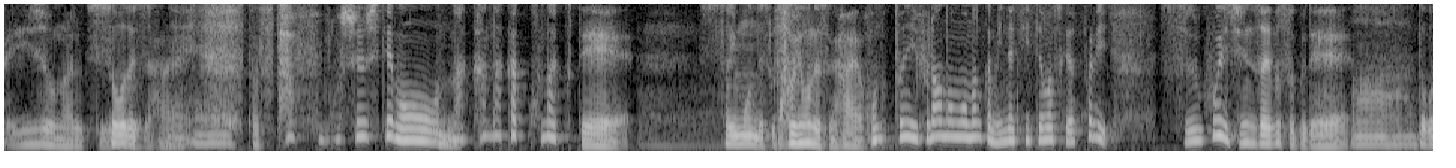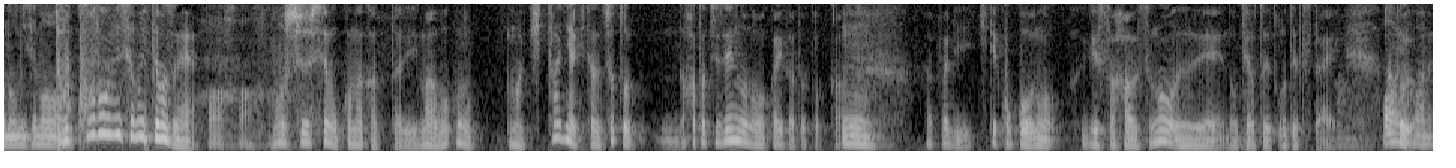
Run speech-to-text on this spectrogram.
れ以上になるっていうそうですね、はい、スタッフ募集しても、なかなか来なくて、そういうもんですか？そういうもんですね。はい。本当に富良野もなんかみんな聞いてますけどやっぱりすごい人材不足であどこのお店も？どこのお店も行ってますね、募集しても来なかったりまあ僕も、まあ、来たには来たんでちょっと二十歳前後の若い方とか、うん、やっぱり来てここのゲストハウスの運営の手お手伝い、あと、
